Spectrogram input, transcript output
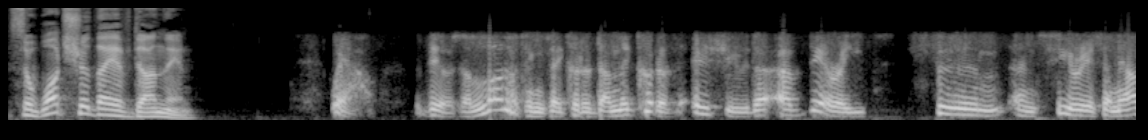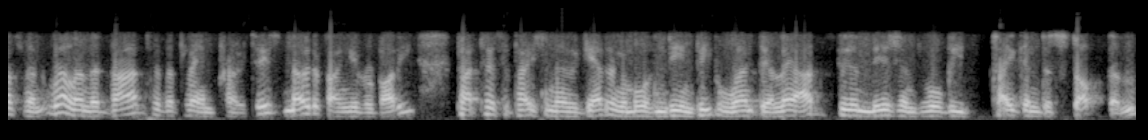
So, what should they have done then? Well, there was a lot of things they could have done. They could have issued a, a very firm and serious announcement well in advance of the planned protest, notifying everybody participation in a gathering of more than 10 people won't be allowed. Firm measures will be taken to stop them.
